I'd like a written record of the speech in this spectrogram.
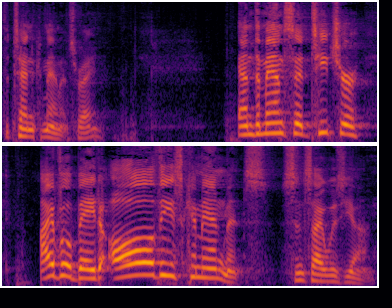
The Ten Commandments, right? And the man said, Teacher, I've obeyed all these commandments since I was young.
